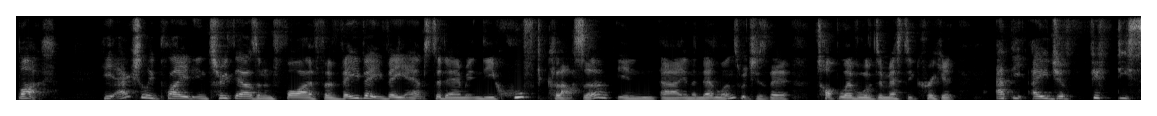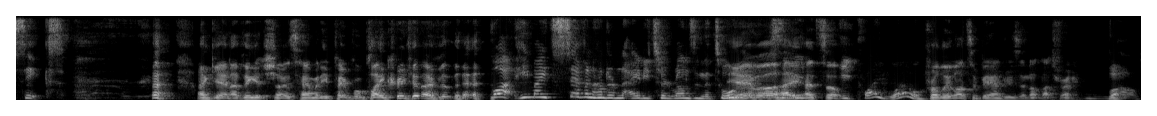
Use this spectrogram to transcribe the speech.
But he actually played in 2005 for VVV Amsterdam in the Hoofdklasse in uh, in the Netherlands, which is their top level of domestic cricket, at the age of 56. Again, I think it shows how many people play cricket over there. But he made 782 runs in the tournament. Yeah, well, so hey, he, hats off. he played well. Probably lots of boundaries and not much running. Well,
